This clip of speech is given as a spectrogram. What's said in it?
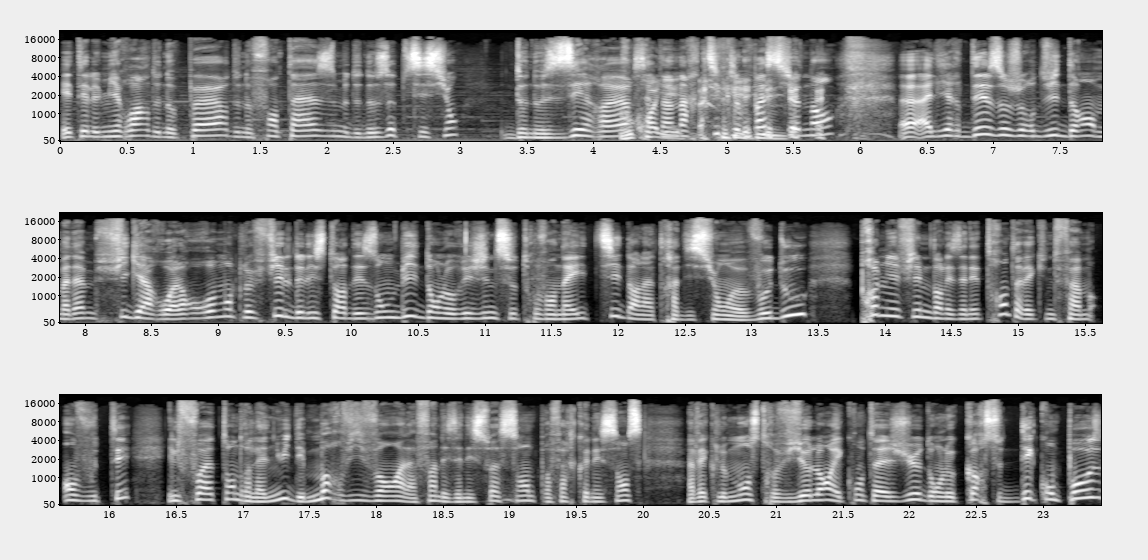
étaient le miroir de nos peurs, de nos fantasmes, de nos obsessions de nos erreurs. C'est un article passionnant euh, à lire dès aujourd'hui dans Madame Figaro. Alors on remonte le fil de l'histoire des zombies dont l'origine se trouve en Haïti dans la tradition euh, vaudou. Premier film dans les années 30 avec une femme envoûtée. Il faut attendre la nuit des morts vivants à la fin des années 60 pour faire connaissance avec le monstre violent et contagieux dont le corps se décompose,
